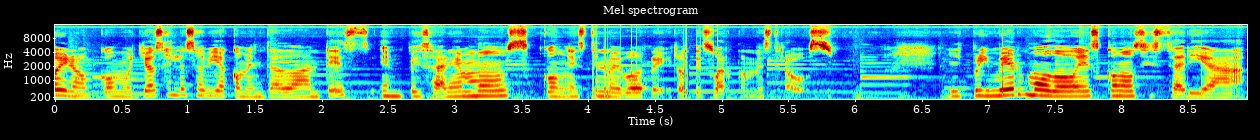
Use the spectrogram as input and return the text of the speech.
Bueno, como ya se los había comentado antes, empezaremos con este nuevo reto de suar con nuestra voz. El primer modo es como si estaría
